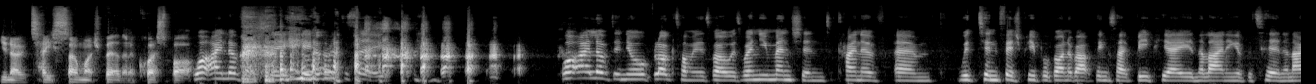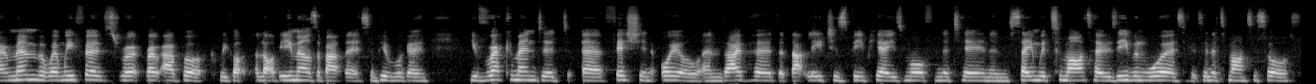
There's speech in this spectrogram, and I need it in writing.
you know, tastes so much better than a Quest bar. What I loved actually, I to say, what I loved in your blog, Tommy, as well, was when you mentioned kind of um, with tin fish, people going about things like BPA and the lining of the tin. And I remember when we first wrote, wrote our book, we got a lot of emails about this, and people were going, "You've recommended uh, fish in oil, and I've heard that that leaches BPA's more from the tin, and same with tomatoes, even worse if it's in a tomato sauce."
